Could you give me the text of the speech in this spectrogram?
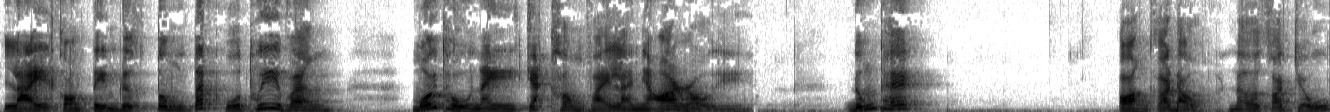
lại còn tìm được tung tích của Thúy Vân. Mối thù này chắc không phải là nhỏ rồi. Đúng thế. Oan có đầu, nợ có chủ.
